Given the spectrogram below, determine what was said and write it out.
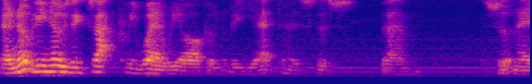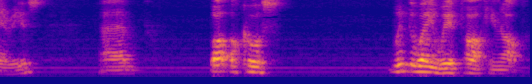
Now, nobody knows exactly where we are going to be yet, as there's um, certain areas. Um, but of course, with the way we're parking up,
